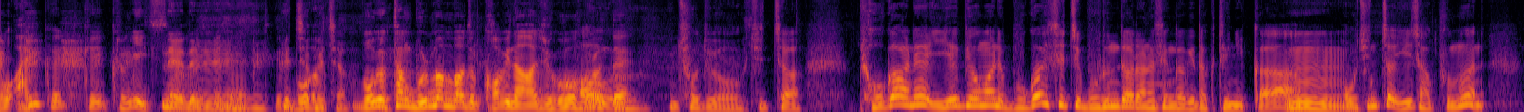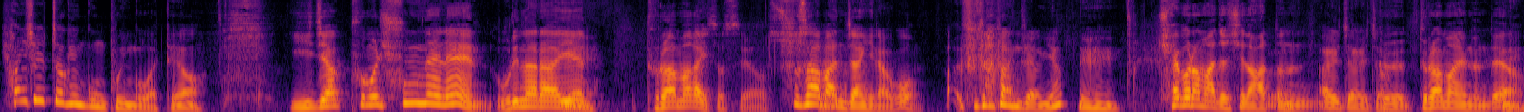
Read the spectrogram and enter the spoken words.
뭐, 아니 그, 그 그런 게 있어요. 네네. 그렇죠, 그렇죠. 목욕탕 물만 봐도 겁이 나가지고 그런데 어우, 저도요. 진짜 벽 안에 이해병 안에 뭐가 있을지 모른다라는 생각이 딱 드니까, 음. 어 진짜 이 작품은 현실적인 공포인 것 같아요. 이 작품을 흉내낸 우리나라의 네. 드라마가 있었어요. 수사반장이라고. 아, 수사반장이요? 네. 최보람 아저씨 나왔던 어, 알죠, 알죠. 그 드라마였는데요. 네.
